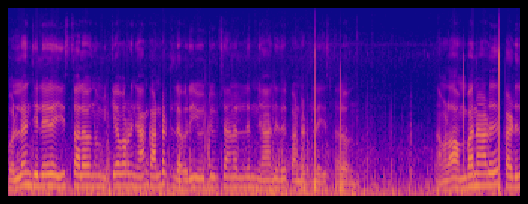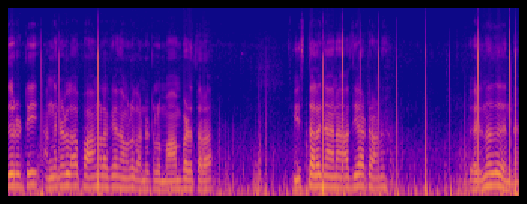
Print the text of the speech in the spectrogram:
കൊല്ലം ജില്ലയിലെ ഈ സ്ഥലമൊന്നും മിക്കവാറും ഞാൻ കണ്ടിട്ടില്ല. ഒരു യൂട്യൂബ് ചാനലിലും ഞാനിത് കണ്ടിട്ടില്ല ഈ സ്ഥലമൊന്നും. നമ്മൾ അമ്പനാട് കഴുതുരുട്ടി അങ്ങനെയുള്ള ഭാഗങ്ങളൊക്കെ നമ്മൾ കണ്ടിട്ടുള്ളൂ. മാമ്പഴത്തറ. ഈ സ്ഥലം ഞാൻ ആദ്യമായിട്ടാണ് വരുന്നത് തന്നെ.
